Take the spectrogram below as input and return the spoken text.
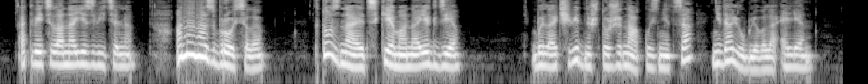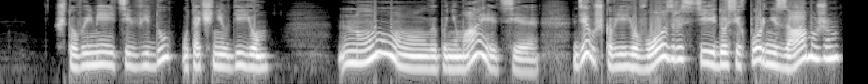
— ответила она язвительно. «Она нас бросила. Кто знает, с кем она и где?» Было очевидно, что жена кузнеца недолюбливала Элен. «Что вы имеете в виду?» — уточнил Гийом. «Ну, вы понимаете, девушка в ее возрасте и до сих пор не замужем».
